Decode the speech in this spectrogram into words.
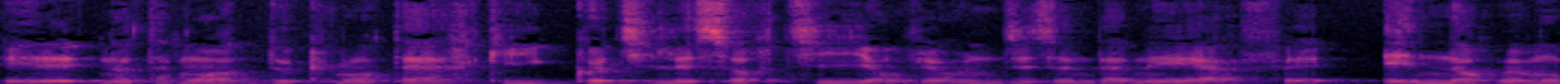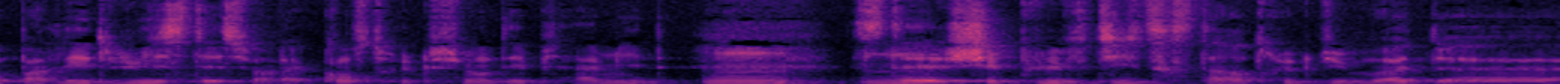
et notamment un documentaire qui, quand il est sorti, environ une dizaine d'années, a fait énormément parler de lui, c'était sur la construction des pyramides. Hmm, C'était, hmm. je sais plus le titre, c'était un truc du mode, euh,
